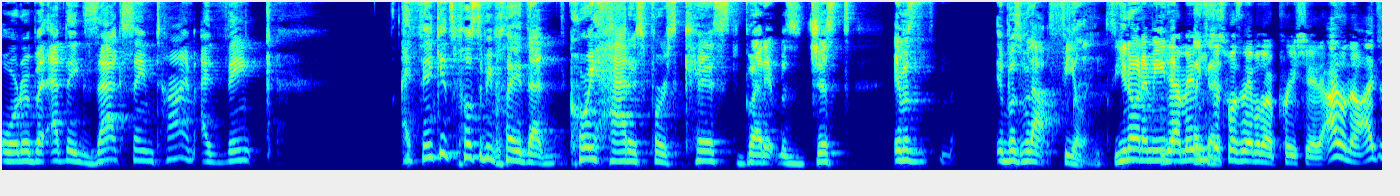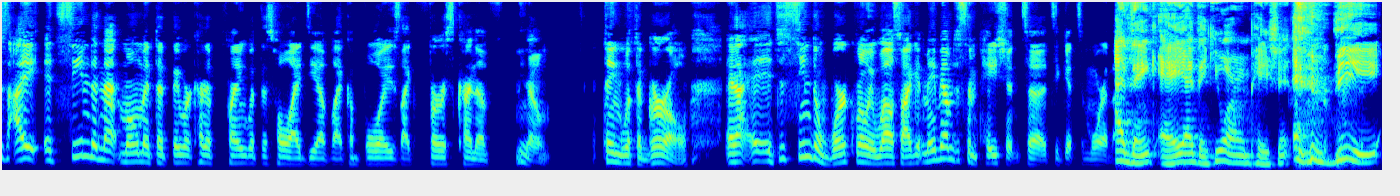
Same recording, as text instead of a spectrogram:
order, but at the exact same time, I think I think it's supposed to be played that Corey had his first kiss, but it was just it was it was without feelings. You know what I mean? Yeah, maybe Like he that- just wasn't able to appreciate it. I don't know. I just I it seemed in that moment that they were kind of playing with this whole idea of like a boy's like first kind of you know thing with a girl, and I, it just seemed to work really well. So I get maybe I'm just impatient to to get to more of that. I think A, I think you are impatient. And B,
